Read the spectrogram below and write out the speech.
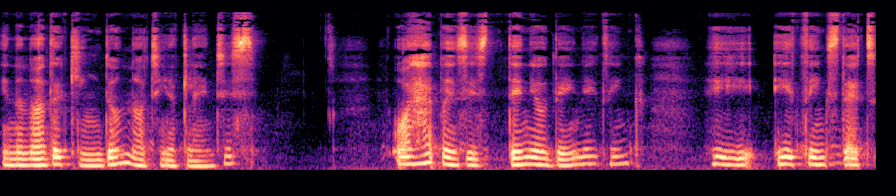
in another kingdom, not in Atlantis. What happens is Daniel Dane, I think, he he thinks that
